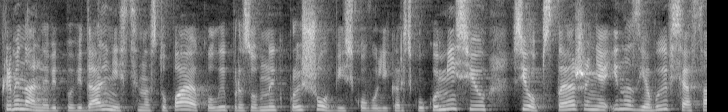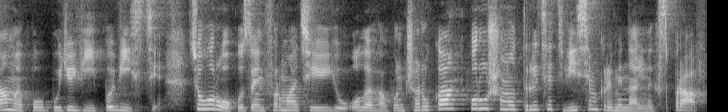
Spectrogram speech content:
Кримінальна відповідальність наступає, коли призовник пройшов військову лікарську комісію, всі обстеження і не з'явився саме по бойовій повістці. Цього року, за інформацією Олега Гончарука, порушено 38 кримінальних справ.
